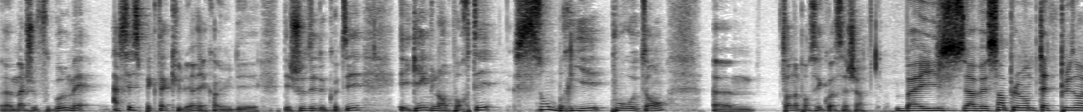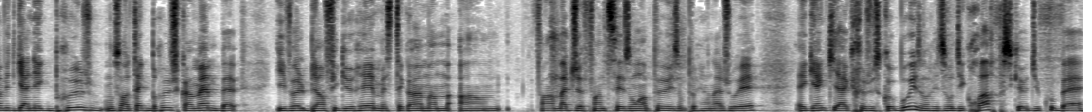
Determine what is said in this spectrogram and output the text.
euh, match de football, mais assez spectaculaire. Il y a quand même eu des, choses des deux côtés. Et Genk l'a emporté sans briller pour autant. Euh, T'en as pensé quoi, Sacha? Bah, ils avaient simplement peut-être plus envie de gagner que Bruges. On sentait que Bruges, quand même, bah, ils veulent bien figurer, mais c'était quand même un, match de fin de saison un peu, ils ont plus rien à jouer. Et Genk qui a cru jusqu'au bout, ils ont raison d'y croire, parce que du coup, bah,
